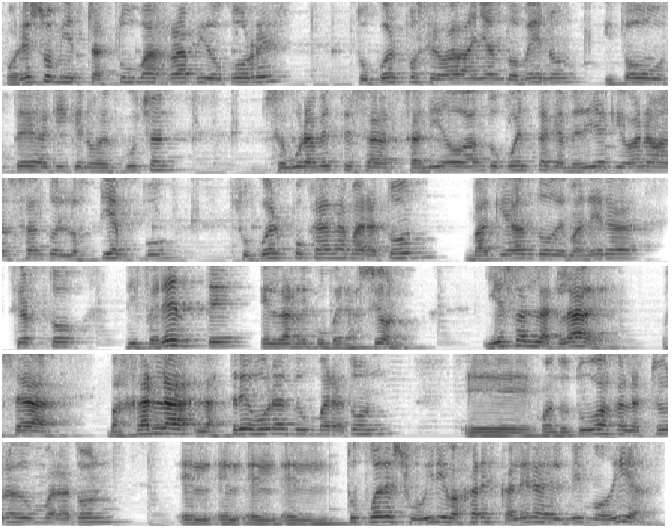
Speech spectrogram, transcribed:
Por eso mientras tú más rápido corres, tu cuerpo se va dañando menos y todos ustedes aquí que nos escuchan seguramente se, han ido dando cuenta que a medida que van avanzando en los tiempos, su cuerpo cada maratón va quedando de manera, ¿cierto?, diferente en la recuperación. Y esa es la clave. O sea, bajar las tres horas de un maratón, eh, cuando tú bajas las tres horas de un maratón, tú puedes subir y bajar escaleras el mismo día.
